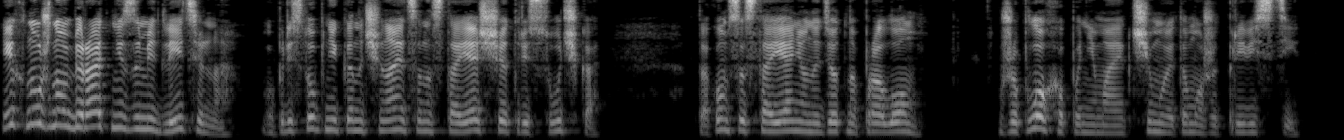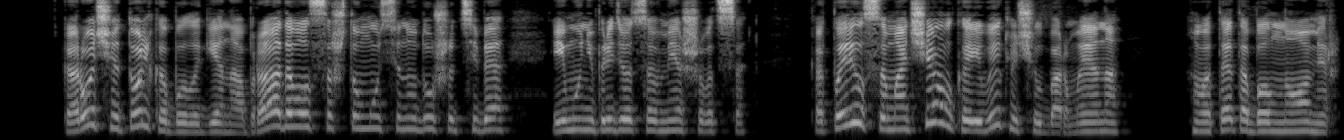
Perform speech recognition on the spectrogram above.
их нужно убирать незамедлительно. У преступника начинается настоящая трясучка. В таком состоянии он идет на пролом, уже плохо понимая, к чему это может привести. Короче, только было Гена обрадовался, что Мусин удушит тебя, и ему не придется вмешиваться, как появился мочалка и выключил бармена. Вот это был номер.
